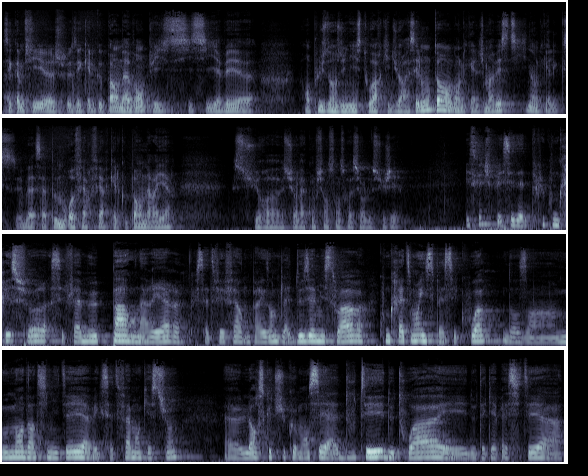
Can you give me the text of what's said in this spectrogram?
c'est comme si je faisais quelques pas en avant, puis s'il y avait en plus dans une histoire qui dure assez longtemps, dans laquelle je m'investis, dans lequel bah, ça peut me refaire faire quelques pas en arrière sur, euh, sur la confiance en soi sur le sujet. Est-ce que tu peux essayer d'être plus concret sur ces fameux pas en arrière que ça te fait faire? Par exemple, la deuxième histoire, concrètement, il se passait quoi dans un moment d'intimité avec cette femme en question euh, lorsque tu commençais à douter de toi et de ta capacité à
